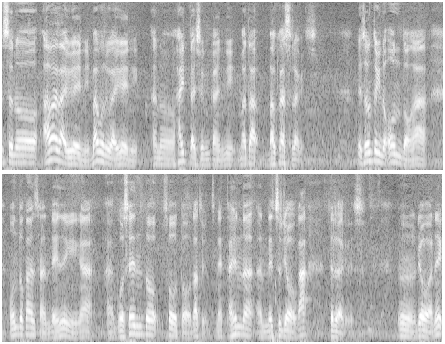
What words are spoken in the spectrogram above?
その泡がゆえにバブルがゆえにあの入った瞬間にまた爆発するわけです。でその時の温度が温度換算でエネルギーが5000度相当だというんですね。大変な熱量が出るわけです。うん、量はね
